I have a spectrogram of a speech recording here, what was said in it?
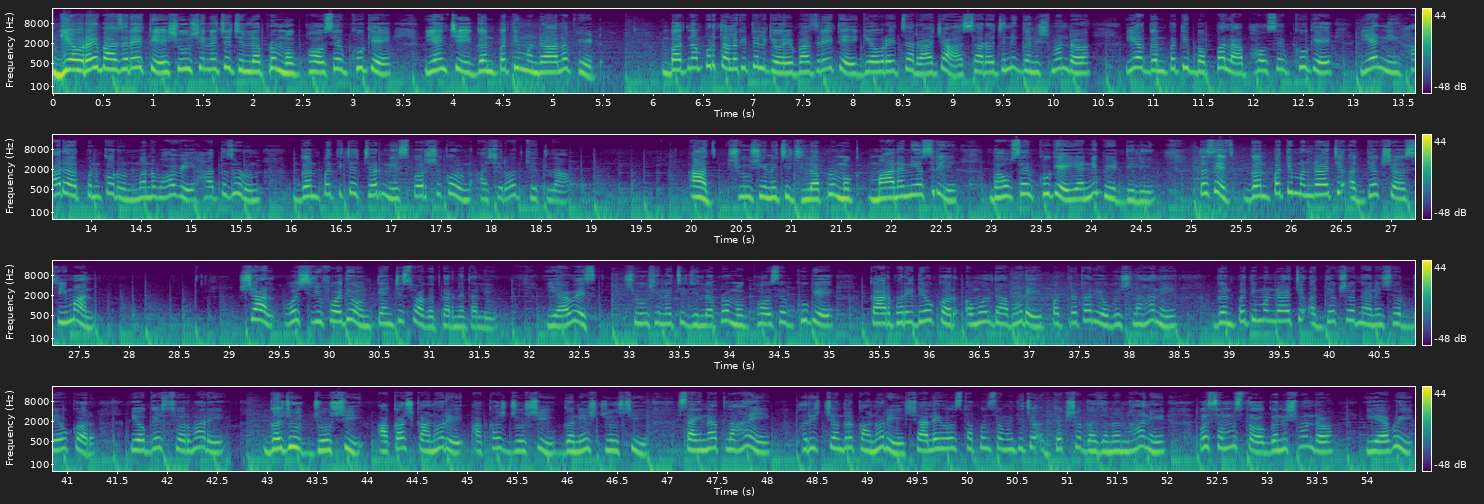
गेवराई बाजार येथे शिवसेनेचे जिल्हाप्रमुख भाऊसाहेब खुगे यांची गणपती मंडळाला भेट. बदनापूर तालुक्यातील गेवराई बाजार येथे गेवराईचा राजा सार्वजनिक गणेश मंडळ या गणपती बाप्पाला भाऊसाहेब खुगे यांनी हार अर्पण करून मनोभावे हात जोडून गणपतीच्या चरणी स्पर्श करून आशीर्वाद घेतला. आज शिवसेनेचे जिल्हाप्रमुख माननीय श्री भाऊसाहेब खुगे यांनी भेट दिली. तसेच गणपती मंडळाचे अध्यक्ष श्रीमान शाल व श्रीफळ देऊन त्यांचे स्वागत करण्यात आले. यावेळेस शिवसेनेचे जिल्हाप्रमुख भाऊसाहेब घुगे कारभारी देवकर अमोल दाभाडे पत्रकार योगेश लहाने गणपती मंडळाचे अध्यक्ष ज्ञानेश्वर देवकर योगेश सोरमारे गजू जोशी आकाश कान्होरे आकाश जोशी गणेश जोशी साईनाथ लहाने हरिश्चंद्र कान्होरे शालेय व्यवस्थापन समितीचे अध्यक्ष गजानन लहाने व समस्त गणेश मंडळ यावेळी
